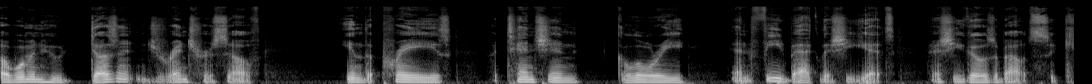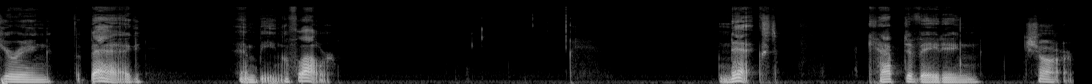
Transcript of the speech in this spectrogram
A woman who doesn't drench herself in the praise, attention, glory, and feedback that she gets as she goes about securing the bag and being a flower. Next, captivating charm.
